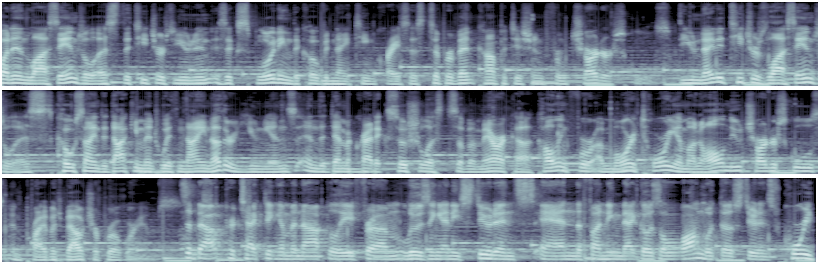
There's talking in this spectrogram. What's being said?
But in Los Angeles, the teachers union is exploiting the COVID-19 crisis to prevent competition from charter schools. The United Teachers Los Angeles co-signed a document with nine other unions and the Democratic Socialists of America calling for a moratorium on all new charter schools and private voucher programs. It's about protecting a monopoly from losing any students and the funding that goes along with those students. Corey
